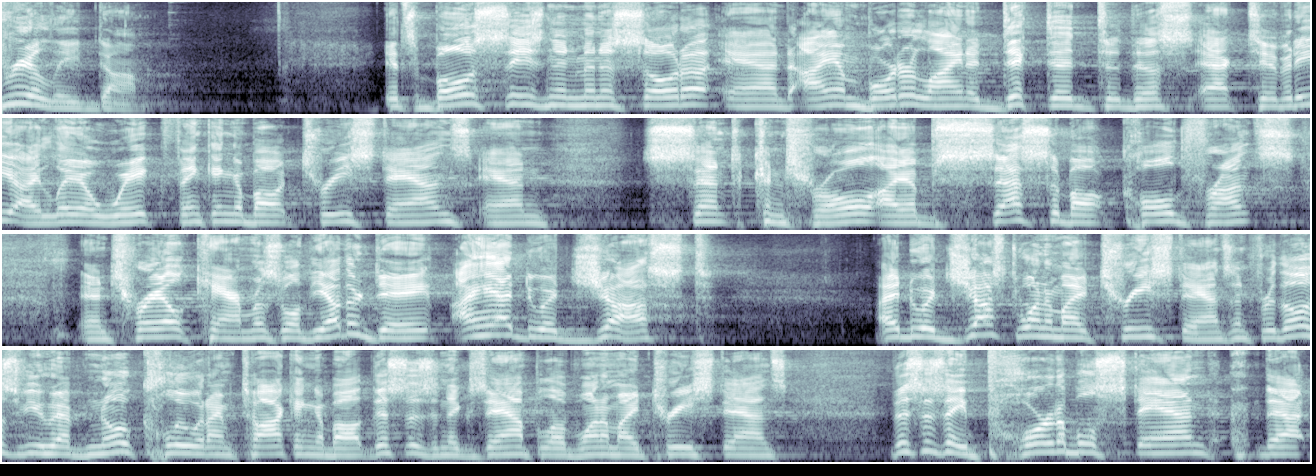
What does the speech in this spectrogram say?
really dumb. It's bow season in Minnesota, and I am borderline addicted to this activity. I lay awake thinking about tree stands and scent control. I obsess about cold fronts and trail cameras. Well, the other day, I had to adjust I had to adjust one of my tree stands. And for those of you who have no clue what I'm talking about, this is an example of one of my tree stands. This is a portable stand that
